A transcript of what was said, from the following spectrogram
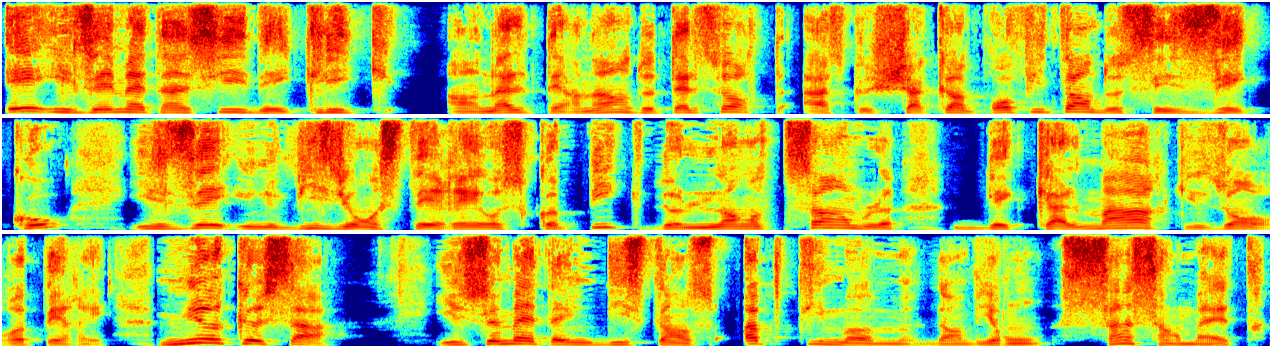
Et ils émettent ainsi des clics en alternant de telle sorte à ce que chacun, profitant de ces échos, ils aient une vision stéréoscopique de l'ensemble des calmars qu'ils ont repérés. Mieux que ça, ils se mettent à une distance optimum d'environ 500 mètres,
